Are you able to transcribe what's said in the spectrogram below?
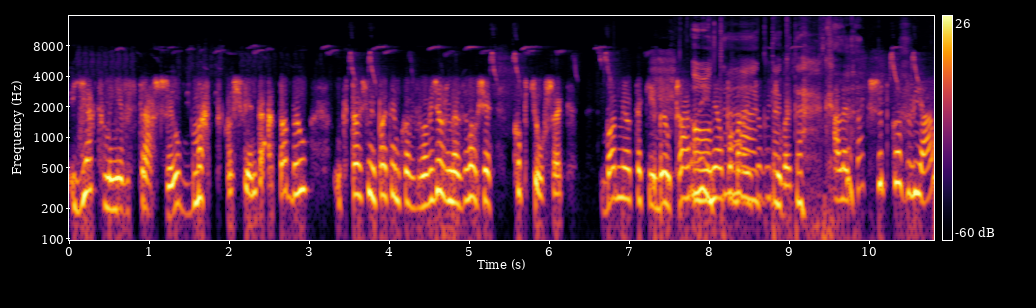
jak mnie wystraszył, matko święta. A to był, ktoś mi potem powiedział, że nazywał się Kopciuszek. Bo on miał taki, był czarny O, i miał tak, pomarańczowy tak, dziubek. Ale tak szybko zwiał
